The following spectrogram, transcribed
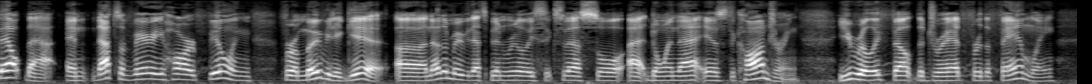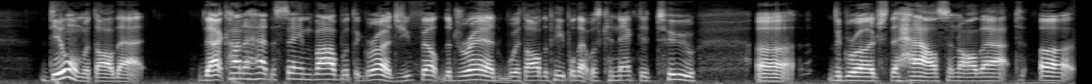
felt that and that's a very hard feeling for a movie to get uh, another movie that's been really successful at doing that is the conjuring you really felt the dread for the family dealing with all that. That kind of had the same vibe with the grudge. You felt the dread with all the people that was connected to uh, the grudge, the house, and all that. Uh,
